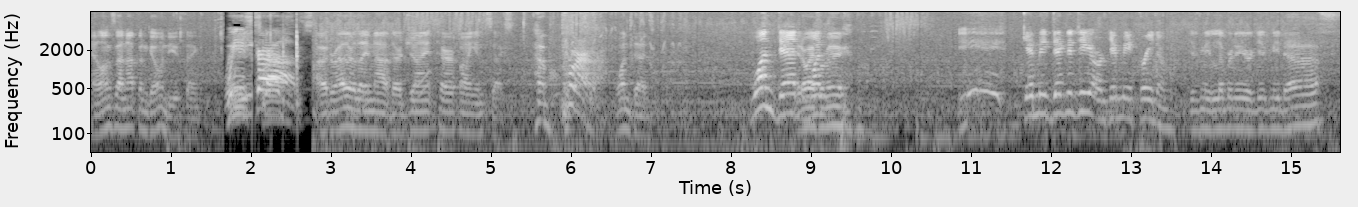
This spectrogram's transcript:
How long's that not been going, do you think? We scrubs. I would rather they not. They're giant, terrifying insects. One dead. One dead, Get away one. from me. Eee. Give me dignity or give me freedom. Give me liberty or give me death.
